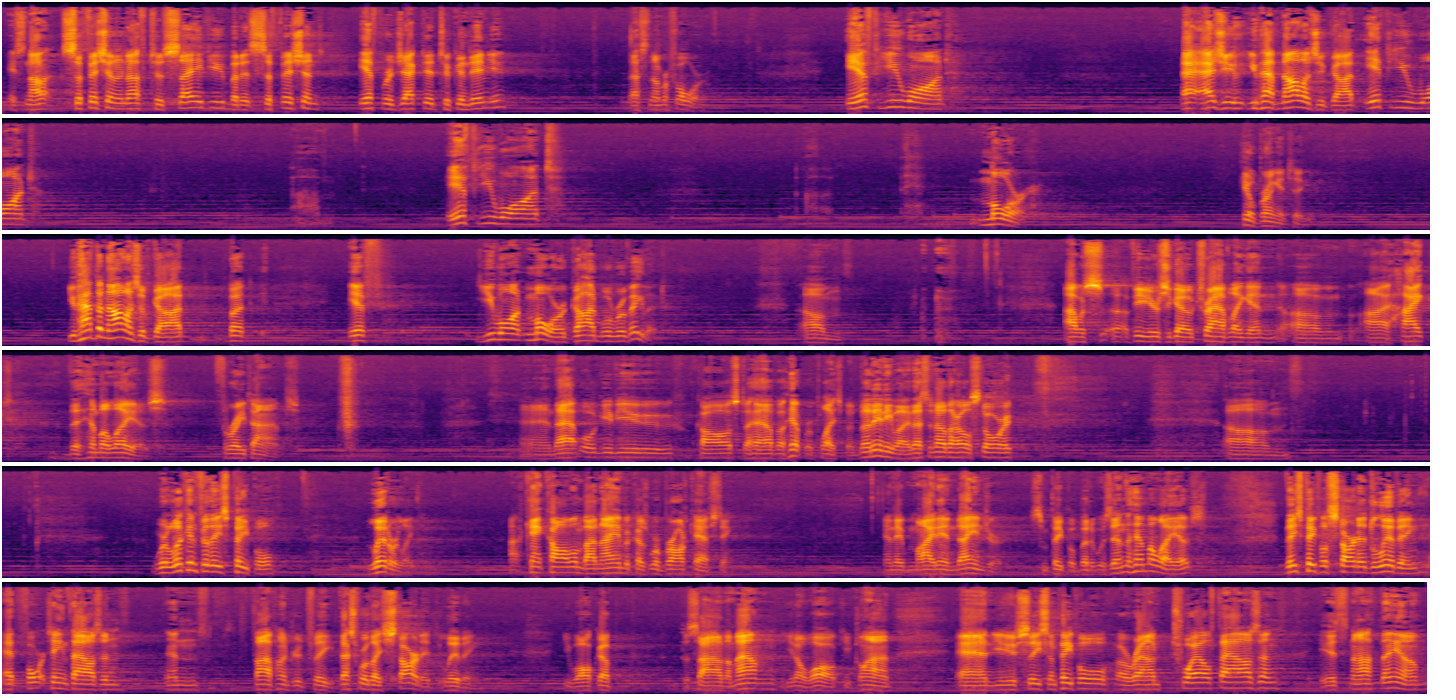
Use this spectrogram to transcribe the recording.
It's not sufficient enough to save you, but it's sufficient if rejected to condemn you. That's number four. If you want, as you, you have knowledge of God, if you want, um, if you want more, He'll bring it to you. You have the knowledge of God, but if you want more, God will reveal it. Um, I was a few years ago traveling and um, I hiked the Himalayas three times. and that will give you cause to have a hip replacement. But anyway, that's another whole story. Um, we're looking for these people, literally. I can't call them by name because we're broadcasting. And it might endanger some people, but it was in the Himalayas. These people started living at 14,500 feet. That's where they started living. You walk up the side of the mountain, you don't walk, you climb. And you see some people around 12,000. It's not them.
